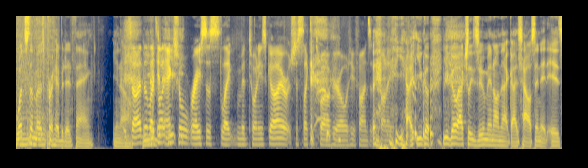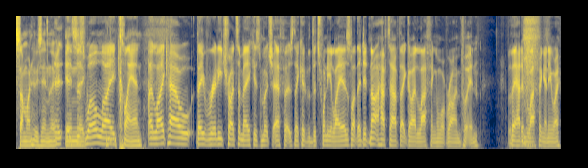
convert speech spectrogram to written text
what's the most prohibited thing, you know? It's either like It's an like you- actual racist, like mid 20s guy, or it's just like a 12 year old who finds it funny. yeah, you go, you go actually zoom in on that guy's house, and it is someone who's in the It- in it's the as well like clan. I like how they really tried to make as much effort as they could with the 20 layers. Like, they did not have to have that guy laughing at what Ryan put in, but they had him laughing anyway.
